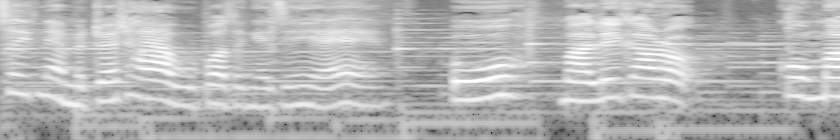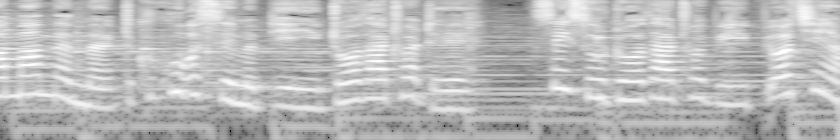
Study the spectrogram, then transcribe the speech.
စိတ်နဲ့မတွဲထားရဘူးပေါ့တငယ်ချင်းရဲ့အိုးမလေးကတော့ကိုမမမှန်မှန်တခုခုအစင်မပြေရင်ဒေါသထွက်တယ်စိတ်ဆိုးဒေါသထွက်ပြီးပြောချင်ရ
